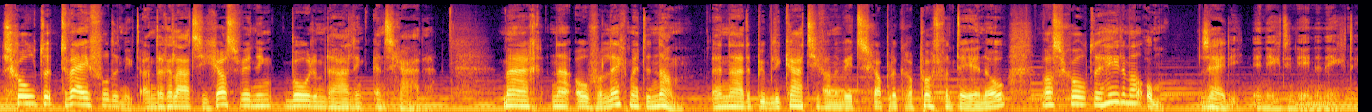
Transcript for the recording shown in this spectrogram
Scholten twijfelde niet aan de relatie gaswinning, bodemdaling en schade. Maar na overleg met de NAM en na de publicatie van een wetenschappelijk rapport van TNO... was Scholte helemaal om, zei hij in 1991.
